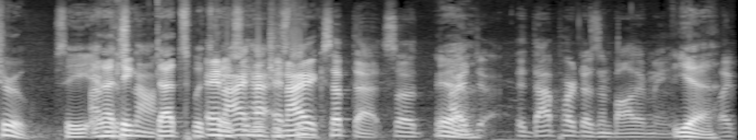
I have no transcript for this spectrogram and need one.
True. See, and I think not. that's what and I ha- interesting. and I accept that. So Yeah. I d- that part doesn't bother me. yeah, Like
